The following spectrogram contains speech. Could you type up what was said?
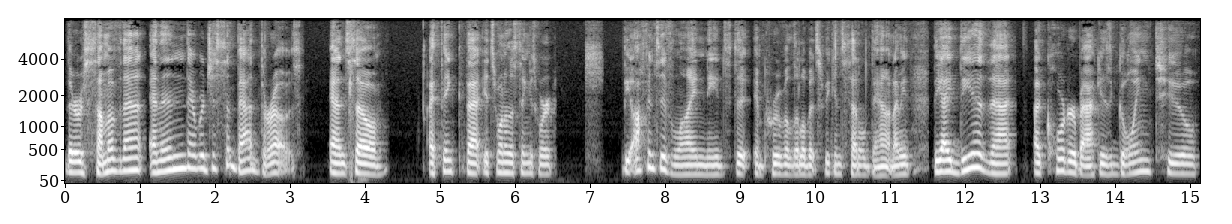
there was some of that, and then there were just some bad throws. And so I think that it's one of those things where the offensive line needs to improve a little bit so we can settle down. I mean, the idea that a quarterback is going to,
